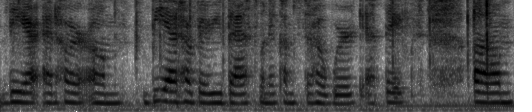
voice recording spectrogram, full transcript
there at her um be at her very best when it comes to her work ethics. Um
